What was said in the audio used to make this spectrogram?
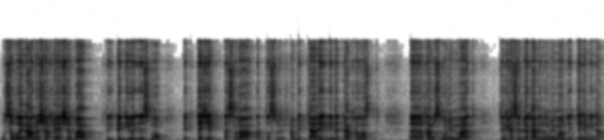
وسوينا له شرح يا شباب في الفيديو اللي اسمه اكتشف أسرار التصوير. فبالتالي إذا كان خلصت آه، خمس مهمات تنحسب لك هذه المهمة وتنتهي منها.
